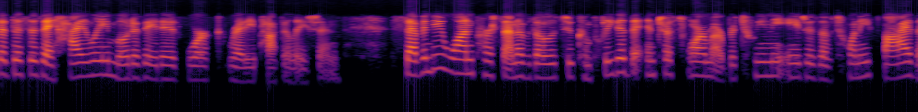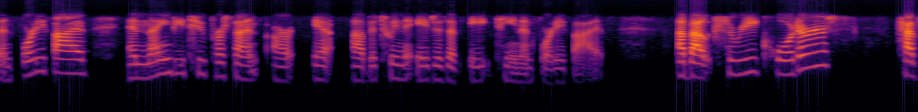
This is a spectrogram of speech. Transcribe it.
that this is a highly motivated, work-ready population. 71% of those who completed the interest form are between the ages of 25 and 45, and 92% are eh, uh, between the ages of 18 and 45. About three quarters have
